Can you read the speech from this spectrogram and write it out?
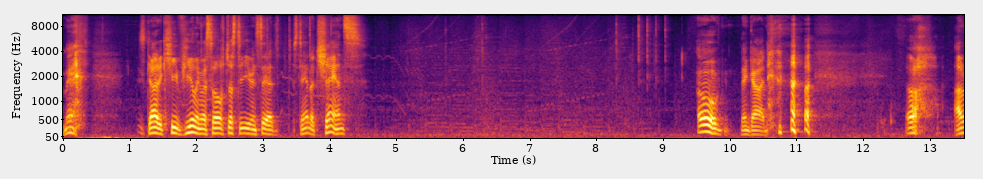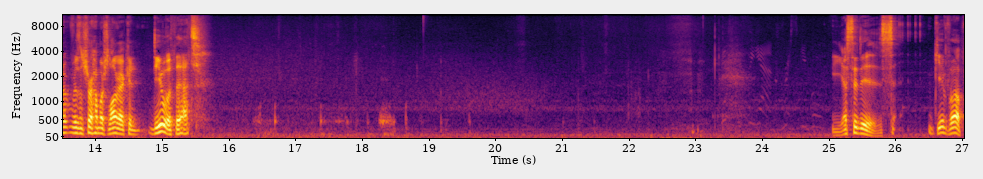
Man, just gotta keep healing myself just to even say stand a chance. Oh, thank God. Ugh, I wasn't sure how much longer I could deal with that. Yes, it is. Give up.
